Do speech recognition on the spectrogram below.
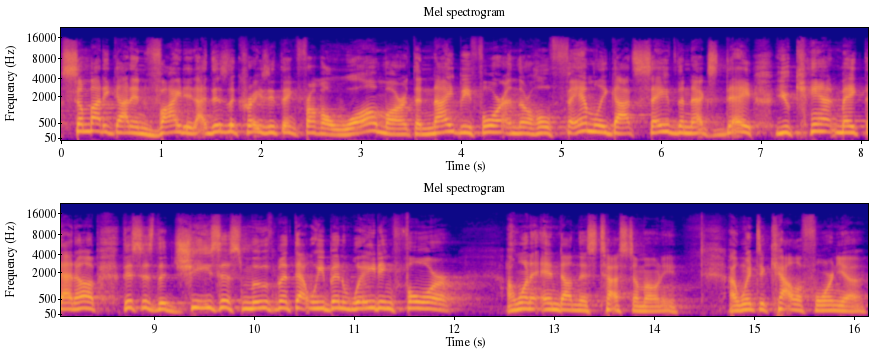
somebody got invited. This is the crazy thing from a Walmart the night before and their whole family got saved the next day. You can't make that up. This is the Jesus movement that we've been waiting for. I want to end on this testimony. I went to California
